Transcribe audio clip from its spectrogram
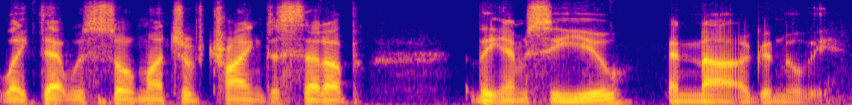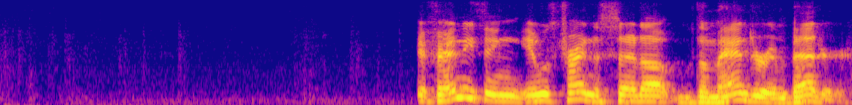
Like that was so much of trying to set up the MCU and not a good movie. If anything, it was trying to set up the Mandarin better.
